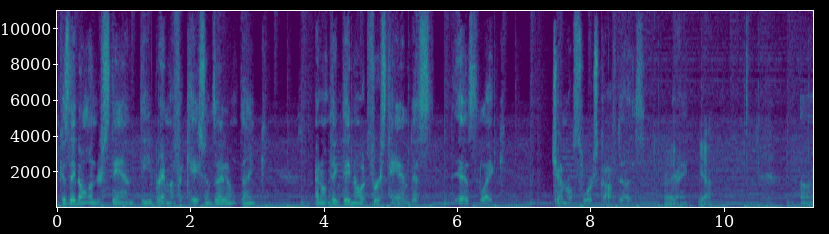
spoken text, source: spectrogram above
because mm-hmm. they don't understand the ramifications. I don't think. I don't think they know it firsthand as as like General Schwarzkopf does. Right. right? Yeah. Um,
